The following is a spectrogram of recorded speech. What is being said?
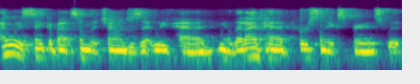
I always think about some of the challenges that we've had, you know, that I've had personally experienced with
